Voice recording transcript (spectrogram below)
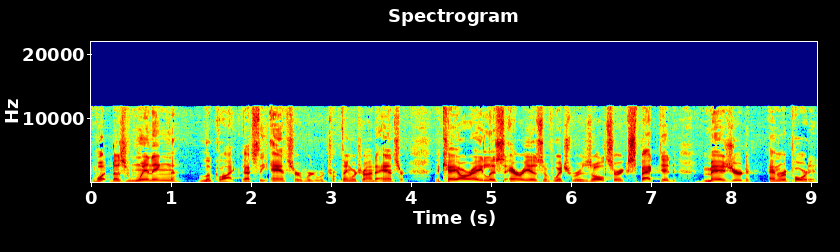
What does winning look like? That's the answer we're, we're, thing we're trying to answer. The KRA lists areas of which results are expected, measured, and reported.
